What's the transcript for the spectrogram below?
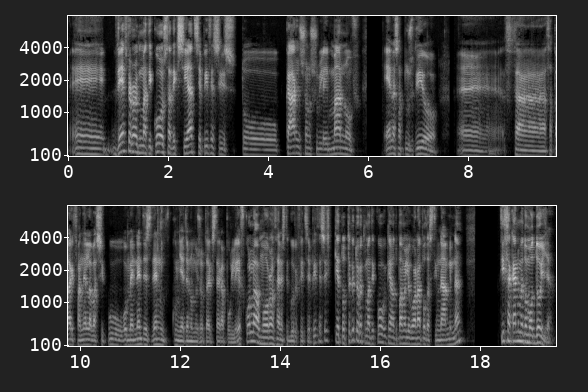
Ε, δεύτερο ερωτηματικό στα δεξιά της επίθεσης το Κάρλσον Σουλεϊμάνοφ ένας από τους δύο ε, θα, θα πάρει φανέλα βασικού. Ο Μεντές δεν κουνιέται νομίζω από τα αριστερά πολύ εύκολα. Ο Μωρόν θα είναι στην κορυφή της επίθεσης. Και το τρίτο ερωτηματικό για να το πάμε λίγο ανάποδα στην άμυνα τι θα κάνει με το Μοντόγια;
